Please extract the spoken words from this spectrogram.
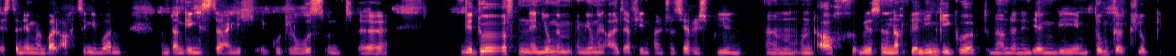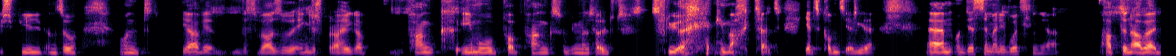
ist dann irgendwann bald 18 geworden und dann ging es da eigentlich gut los und äh, wir durften in jungem, im jungen Alter auf jeden Fall schon sehr viel spielen. Ähm, und auch, wir sind nach Berlin gegurkt und haben dann in irgendwie im Dunkerclub gespielt und so. Und ja, es war so englischsprachiger Punk, Emo, Pop-Punk, so wie man es halt früher gemacht hat. Jetzt kommt es ja wieder. Ähm, und das sind meine Wurzeln, ja habe dann aber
